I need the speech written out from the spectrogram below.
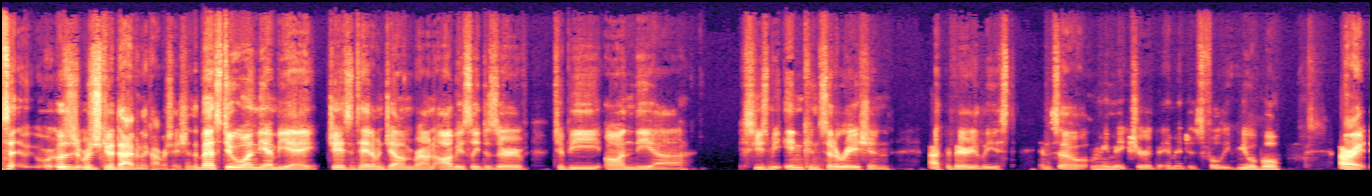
We're just just gonna dive into the conversation. The best duo in the NBA, Jayson Tatum and Jaylen Brown, obviously deserve to be on the, uh, excuse me, in consideration at the very least. And so let me make sure the image is fully viewable. All right,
